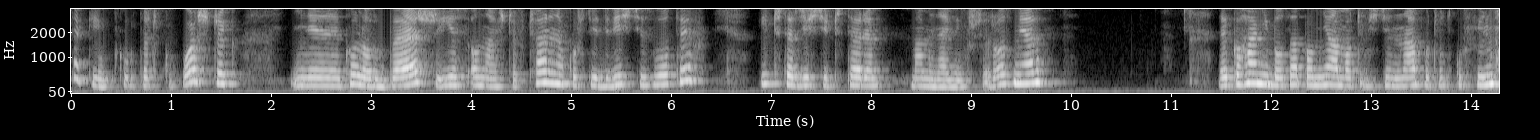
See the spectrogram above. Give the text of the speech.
Taki kurteczko płaszczyk, e, kolor beż, jest ona jeszcze w czarnym, kosztuje 200 zł i 44 mamy największy rozmiar. E, kochani, bo zapomniałam oczywiście na początku filmu,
